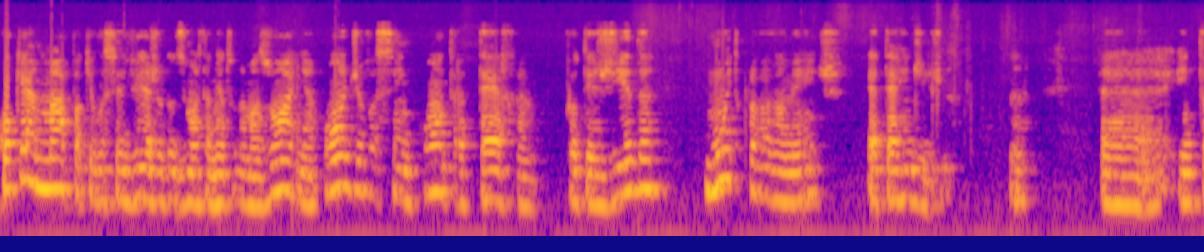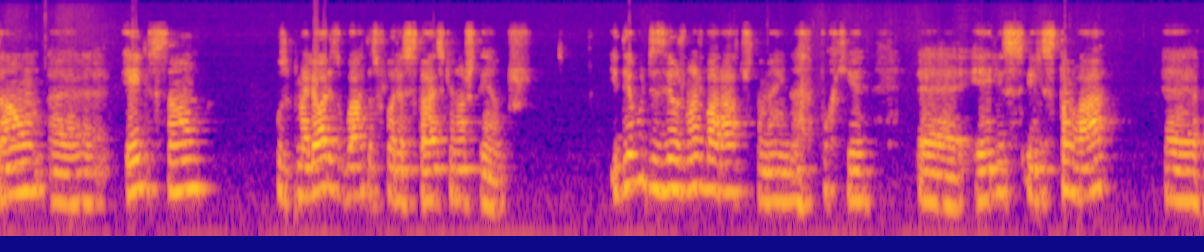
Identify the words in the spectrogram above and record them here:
Qualquer mapa que você veja do desmatamento da Amazônia, onde você encontra terra protegida, muito provavelmente é terra indígena. Né? É, então, é, eles são os melhores guardas florestais que nós temos. E devo dizer os mais baratos também, né? porque é, eles, estão lá é,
